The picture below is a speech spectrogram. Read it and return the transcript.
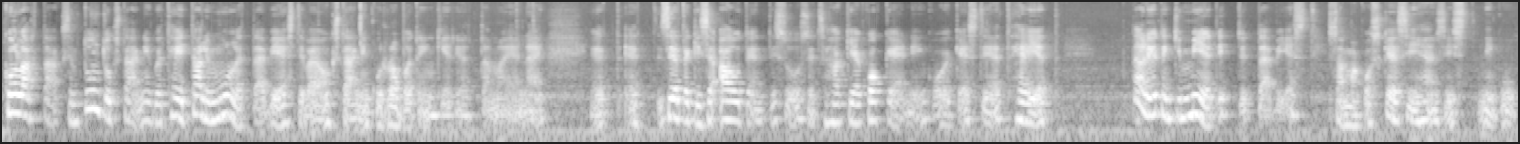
Kolahtaako se? Tuntuuko tämä, niinku, että hei, tämä oli mulle tämä viesti, vai onko tämä niinku robotin kirjoittama ja näin? Et, et, sieltäkin se autenttisuus, että se hakija kokee niinku oikeasti, että hei, että Tämä oli jotenkin mietitty tämä viesti. Sama koskee siihen siis niin kuin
